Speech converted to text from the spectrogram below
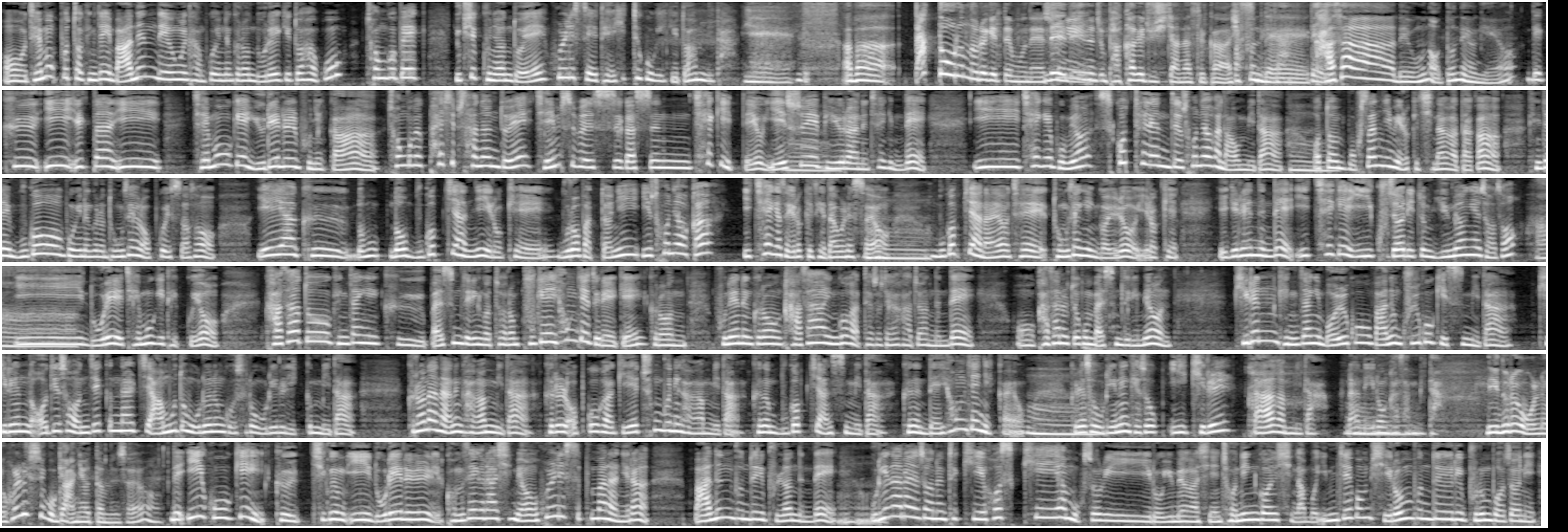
어, 제목부터 굉장히 많은 내용을 담고 있는 그런 노래이기도 하고 1969년도에 홀리스의 대히트곡이기도 합니다. 예. 아마 딱 떠오른 노래기 때문에 네네. 순위는 좀 박하게 주시지 않았을까 싶은데. 네. 가사 내용은 어떤 내용이에요? 네, 그, 이, 일단 이 제목의 유래를 보니까 1984년도에 제임스 웰스가 쓴 책이 있대요. 예수의 음. 비유라는 책인데 이 책에 보면 스코틀랜드 소녀가 나옵니다. 음. 어떤 목사님이 이렇게 지나가다가 굉장히 무거워 보이는 그런 동생을 업고 있어서 얘야 그 너무 너 무겁지 않니 이렇게 물어봤더니 이 소녀가 이 책에서 이렇게 대답을 했어요. 음. 무겁지 않아요. 제 동생인 걸요. 이렇게 얘기를 했는데 이 책의 이 구절이 좀 유명해져서 아. 이 노래의 제목이 됐고요. 가사도 굉장히 그 말씀드린 것처럼 북의 형제들에게 그런 보내는 그런 가사인 것 같아서 제가 가져왔는데 어, 가사를 조금 말씀드리면 길은 굉장히 멀고 많은 굴곡이 있습니다. 길은 어디서 언제 끝날지 아무도 모르는 곳으로 우리를 이끕니다. 그러나 나는 강합니다. 그를 업고 가기에 충분히 강합니다. 그는 무겁지 않습니다. 그는 내 형제니까요. 음. 그래서 우리는 계속 이 길을 나아갑니다. 라는 음. 이런 가사입니다. 이 노래가 원래 홀리스 곡이 아니었다면서요? 근데 이 곡이 그 지금 이 노래를 검색을 하시면 홀리스뿐만 아니라 많은 분들이 불렀는데 음. 우리나라에서는 특히 허스키한 목소리로 유명하신 전인건 씨나 뭐 임재범 씨 이런 분들이 부른 버전이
